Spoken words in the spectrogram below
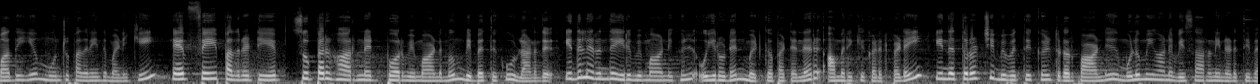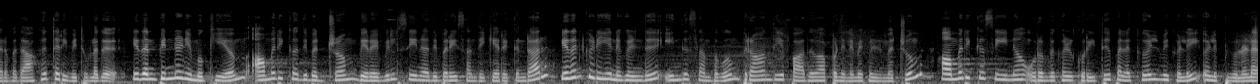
மதியம் மூன்று பதினைந்து மணிக்கு எஃப் ஏ பதினெட்டு எஃப் சூப்பர் ஹார்னெட் போர் விமானமும் விபத்துக்கு உள்ளானது. இதில் இரு விமானிகள் உயிருடன் மீட்கப்பட்டனர். அமெரிக்க கடற்படை இந்த தொடர்ச்சி விபத்துக்கள் தொடர்பான முழுமையான விசாரணை நடத்தி வருவதாக தெரிவித்துள்ளது. இதன் பின்னணி முக்கியம் அமெரிக்க அதிபர் ட்ரம்ப் விரைவில் சீன அதிபரை சந்திக்க இருக்கின்றார். இதற்கிடையே நிகழ்ந்த இந்த சம்பவம் பிராந்திய பாதுகாப்பு நிலைமைகள் மற்றும் அமெரிக்க சீனா உறவுகள் குறித்து பல கேள்விகளை எழுப்பியுள்ளன.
